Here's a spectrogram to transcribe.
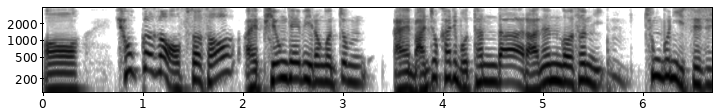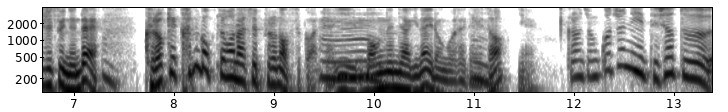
어 효과가 없어서 아예 비용 대비 이런 건 좀 아예 만족하지 못한다라는 것은 이- 음. 충분히 있으실 수 있는데 음. 그렇게 큰 걱정은 하실 필요는 없을 것 같아요. 이 음. 먹는 약이나 이런 것에 대해서. 예. 그럼 좀 꾸준히 드셔도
